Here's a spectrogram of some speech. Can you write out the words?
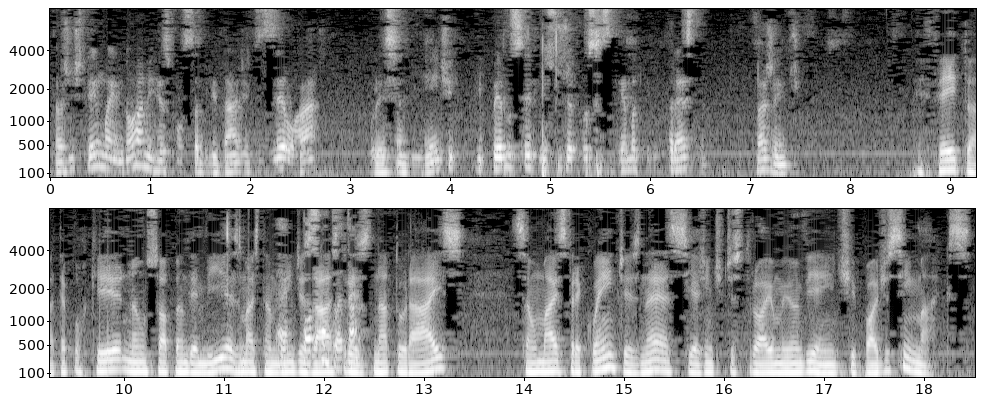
Então a gente tem uma enorme responsabilidade de zelar por esse ambiente e pelos serviços de ecossistema que ele presta para a gente. Perfeito, até porque não só pandemias, mas também é, desastres completar? naturais são mais frequentes, né? Se a gente destrói o meio ambiente. Pode sim, Marx.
